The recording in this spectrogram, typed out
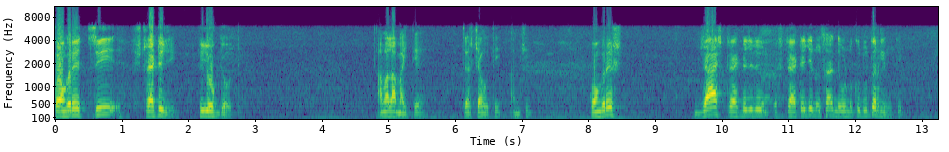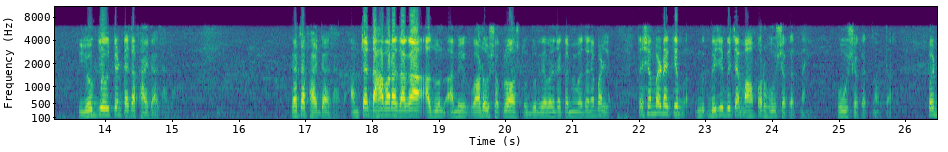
काँग्रेसची स्ट्रॅटेजी ही योग्य होती. आम्हाला माहिती आहे. चर्चा होती आमची. काँग्रेस ज्या स्ट्रॅटेजी स्ट्रॅटेजीनुसार निवडणुकीत उतरली होती ती योग्य होती आणि त्याचा फायदा झाला. त्याचा फायदा झाला. आमच्या दहा बारा जागा अजून आम्ही वाढवू शकलो असतो. दुर्दैवाच्या कमी मताने पडल्या. तर शंभर टक्के बी जे पीचा महापौर होऊ शकत नाही. होऊ शकत नव्हता. पण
